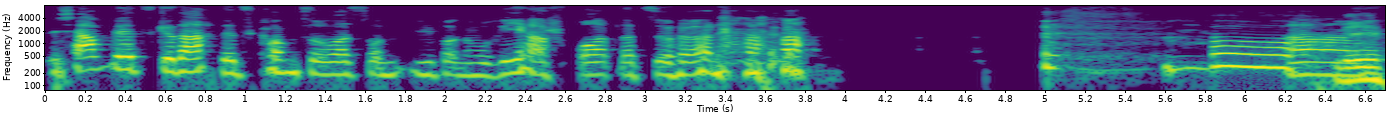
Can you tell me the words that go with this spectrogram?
Ich habe hab jetzt gedacht, jetzt kommt sowas von, wie von einem Reha-Sportler zu hören. oh, ah. Nee.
